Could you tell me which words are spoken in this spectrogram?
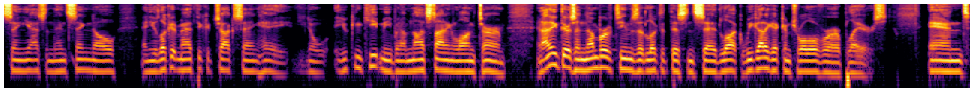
saying yes and then saying no, and you look at Matthew Tkachuk saying, hey, you know, you can keep me, but I'm not signing long term. And I think there's a number of teams that looked at this and said, look, we got to get control over our players. And,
